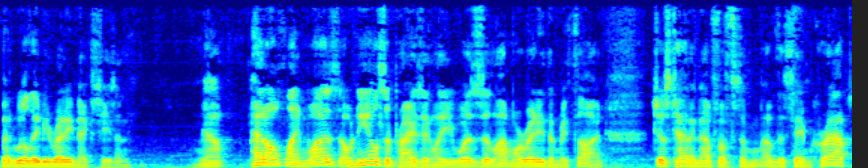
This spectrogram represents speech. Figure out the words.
but will they be ready next season? Yeah, Pat Elflein was. O'Neill, surprisingly, was a lot more ready than we thought. Just had enough of some of the same crap.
